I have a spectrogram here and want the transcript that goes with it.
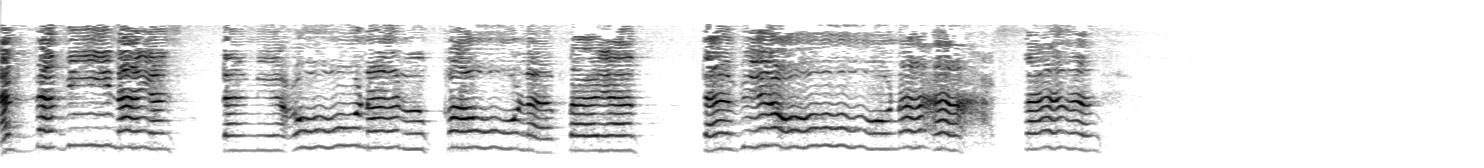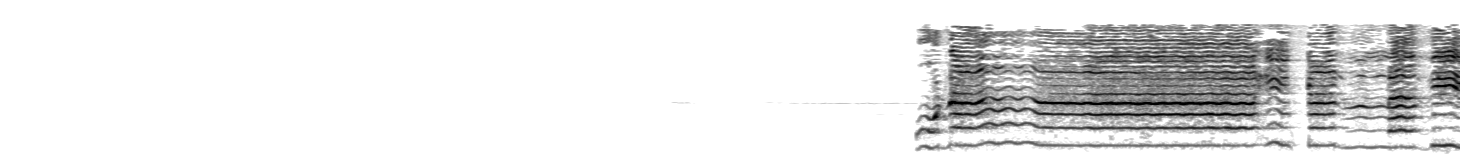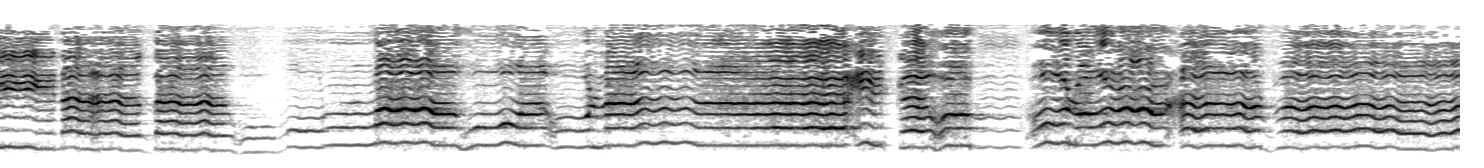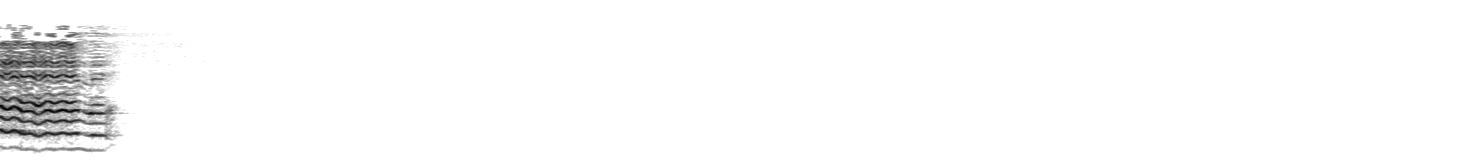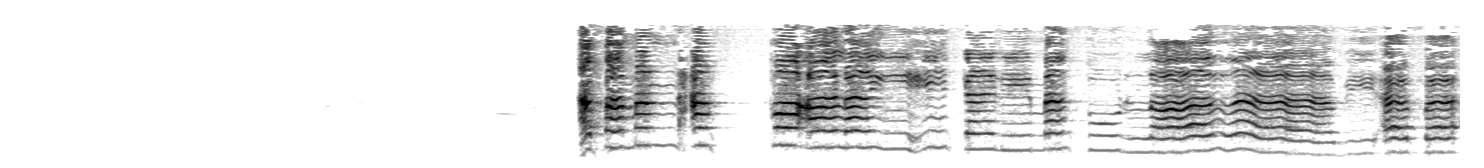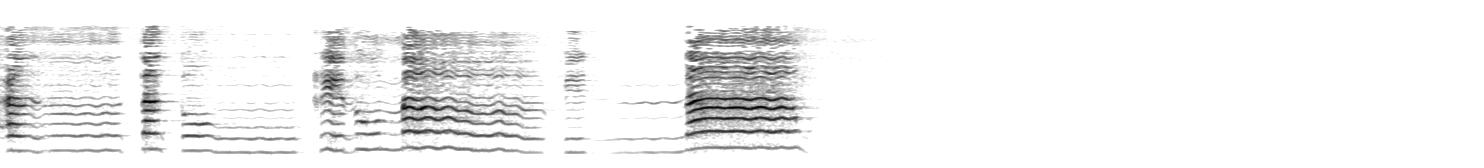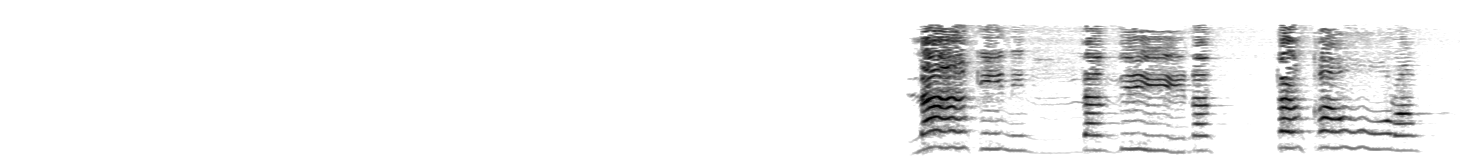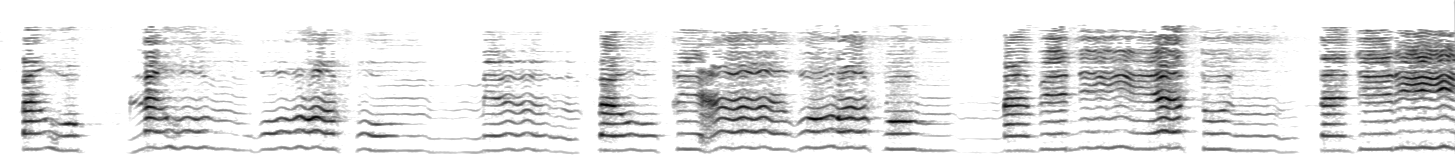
الذين يستمعون القول فيتبعون احسنه أولئك الذين هداهم أفمن حق عليه كلمة العذاب أفأنت لكن الذين اتقوا ربهم لهم غرف من فوقها غرف مبنية تجري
